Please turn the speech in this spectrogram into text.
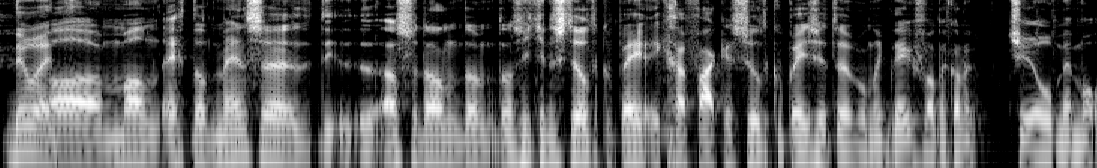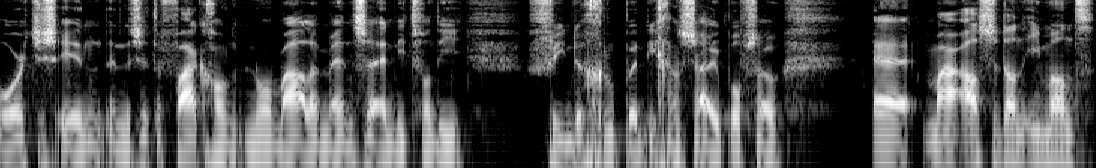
doe het. Oh man, echt dat mensen, die- als ze dan, dan, dan zit je in de stiltecoupé. Ik ga vaak in de stiltecoupé zitten, want ik denk van dan kan ik chill met mijn oortjes in. En er zitten vaak gewoon normale mensen en niet van die vriendengroepen die gaan zuipen of zo. Eh, maar als er dan iemand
